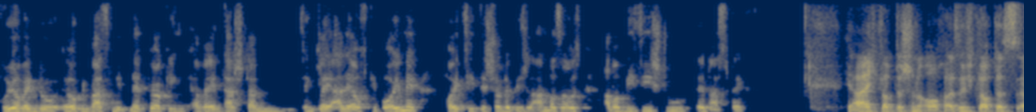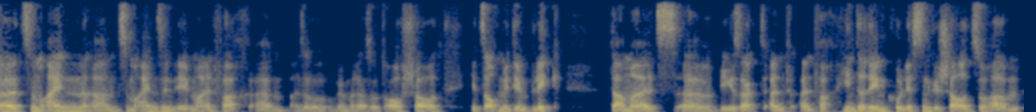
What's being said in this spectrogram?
Früher, wenn du irgendwas mit Networking erwähnt hast, dann sind gleich alle auf die Bäume. Heute sieht es schon ein bisschen anders aus. Aber wie siehst du den Aspekt? Ja, ich glaube das schon auch. Also ich glaube, dass äh, zum einen, ähm, zum einen sind eben einfach, ähm, also wenn man da so drauf schaut, jetzt auch mit dem Blick damals, äh, wie gesagt, ein, einfach hinter den Kulissen geschaut zu haben,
